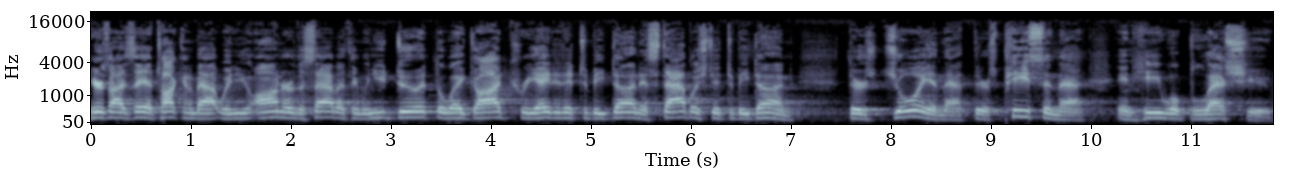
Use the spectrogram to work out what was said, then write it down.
Here's Isaiah talking about when you honor the Sabbath and when you do it the way God created it to be done, established it to be done there's joy in that, there's peace in that, and He will bless you.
